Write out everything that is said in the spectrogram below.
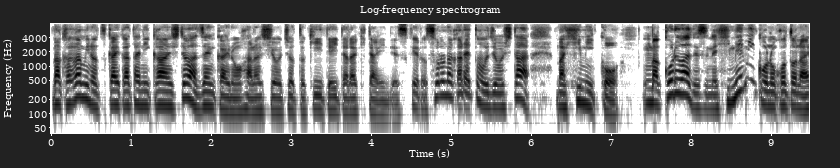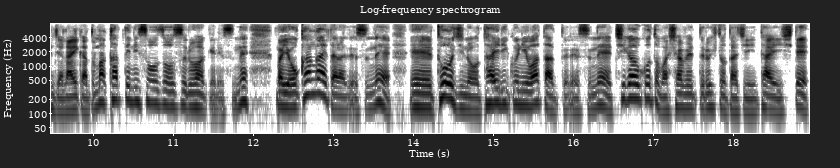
まあ鏡の使い方に関しては前回のお話をちょっと聞いていただきたいんですけど、その中で登場した、まあ卑弥呼。まあこれはですね、姫巫女のことことなんじゃないかと、まあ勝手に想像するわけですね。まあよう考えたらですね、えー当時の大陸に渡ってですね、違う言葉喋ってる人たちに対して、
